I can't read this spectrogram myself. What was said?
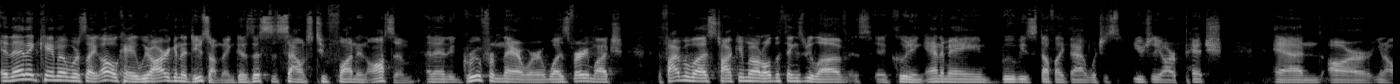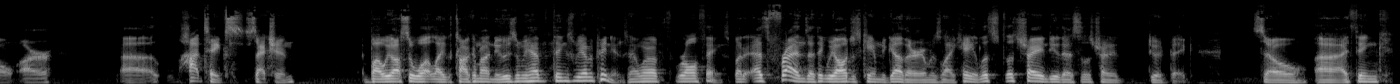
and then it came up was like, oh, okay, we are going to do something because this is, sounds too fun and awesome. And then it grew from there, where it was very much the five of us talking about all the things we love, including anime, movies, stuff like that, which is usually our pitch and our you know our uh, hot takes section. But we also want like talking about news, and we have things, we have opinions, and we're, we're all things. But as friends, I think we all just came together and was like, hey, let's let's try and do this. Let's try to do it big. So uh, I think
